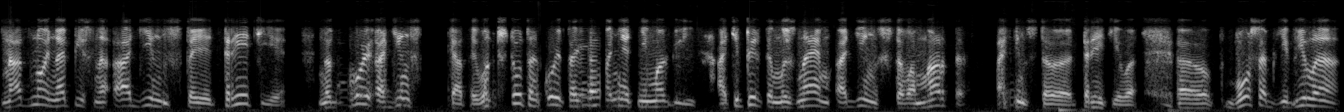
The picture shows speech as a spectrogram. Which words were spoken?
На одной написано одиннадцатое третье, на другой одиннадцатое пятое. Вот что такое тогда понять не могли. А теперь-то мы знаем 11 марта 11-3 э, ВОЗ объявила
